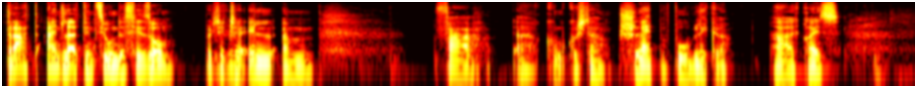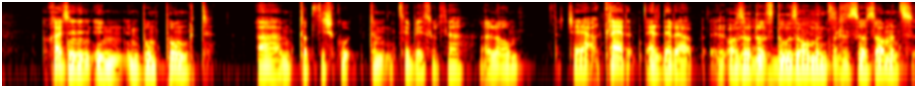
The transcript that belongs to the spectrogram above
trat anche l'attenzione del saison. Perché mm -hmm. il um, fa uh, con questa schleppa pubblica. Ah, quais quais un un un buon punkt. Ähm, tot discu dem CB sur der Lom. C'era klar, el der O so dos dus homens. oder so somens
